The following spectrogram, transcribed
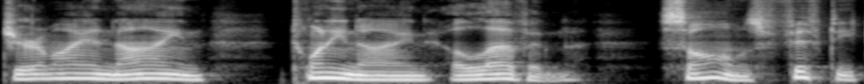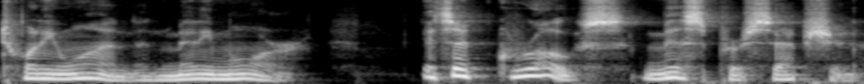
Jeremiah 9, 29, 11, Psalms 50, 21, and many more. It's a gross misperception.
